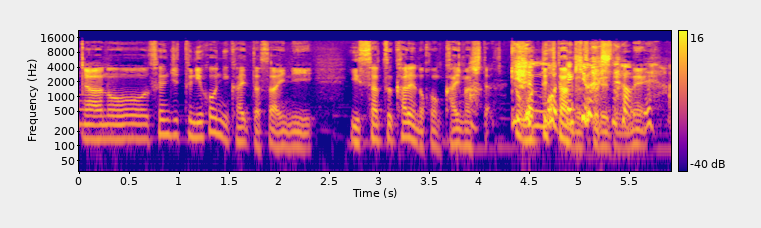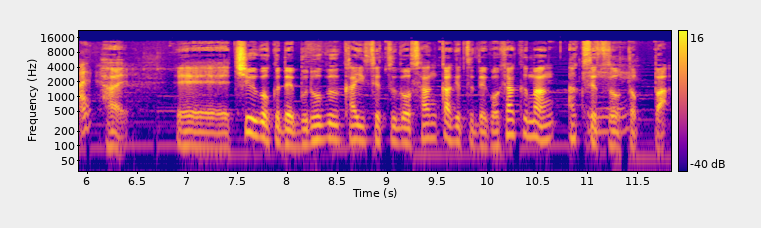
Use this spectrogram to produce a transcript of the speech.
ん。あの先日日本に帰った際に一冊彼の本買いました。今日持ってきたんですけれどもね。持ってきましたよね。はい。えー中国でブログ開設後3ヶ月で500万アクセスを突破、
